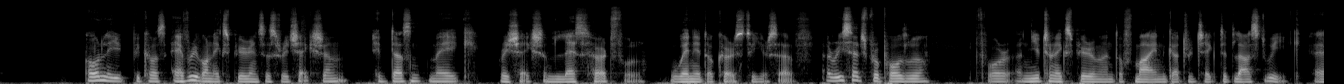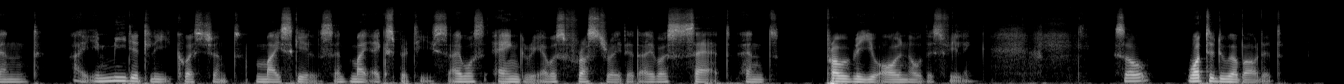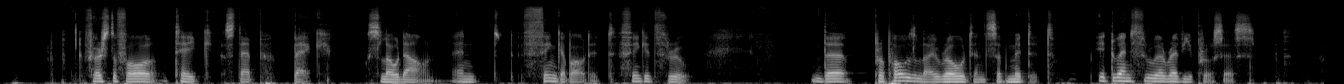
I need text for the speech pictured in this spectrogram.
only because everyone experiences rejection, it doesn't make rejection less hurtful when it occurs to yourself. A research proposal for a neutron experiment of mine got rejected last week, and I immediately questioned my skills and my expertise. I was angry, I was frustrated, I was sad, and probably you all know this feeling. So, what to do about it? First of all, take a step back, slow down, and think about it, think it through. The proposal I wrote and submitted, it went through a review process.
